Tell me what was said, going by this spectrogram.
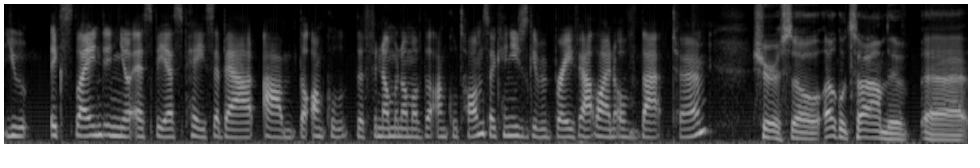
you explained in your SBS piece about um, the uncle, the phenomenon of the Uncle Tom. So can you just give a brief outline of that term? Sure. So Uncle Tom, the uh,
